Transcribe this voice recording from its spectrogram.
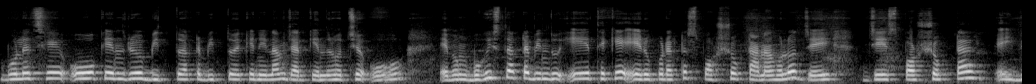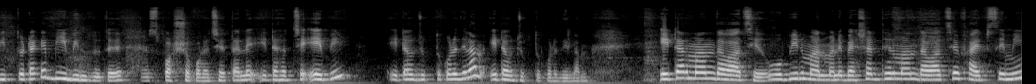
বলেছে, ও কেন্দ্রীয় বৃত্ত, একটা বৃত্ত এঁকে নিলাম, যার কেন্দ্র হচ্ছে ও এবং বহিস্থ একটা বিন্দু এ থেকে এর উপর একটা স্পর্শক টানা হলো, যেই, যে স্পর্শকটা এই বৃত্তটাকে বি বিন্দুতে স্পর্শ করেছে। তাহলে এটা হচ্ছে এ বি, এটাও যুক্ত করে দিলাম, এটাও যুক্ত করে দিলাম। এটার মান দেওয়া আছে ওবির মান মানে ব্যাসার্ধের মান দেওয়া আছে ফাইভ সেমি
